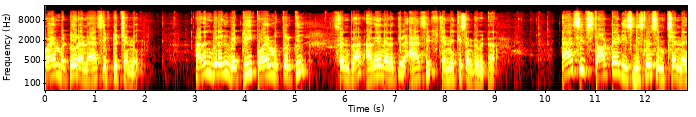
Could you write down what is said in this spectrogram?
Coimbatore and Asif to Chennai அதன் பிறகு வெற்றி கோயம்புத்தூருக்கு சென்றார். அதே நேரத்தில் ஆசிஃப் சென்னைக்கு சென்று விட்டார். Asif started his business in Chennai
